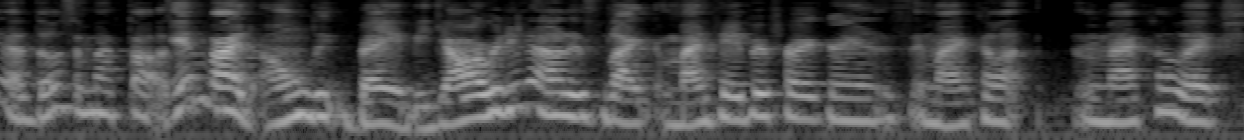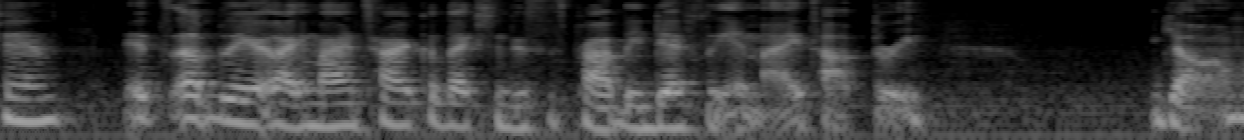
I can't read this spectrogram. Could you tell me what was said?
yeah, those are my thoughts. Invite only, baby. Y'all already know this like my favorite fragrance in my in my collection. It's up there, like my entire collection. This is probably definitely in my top three. Y'all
